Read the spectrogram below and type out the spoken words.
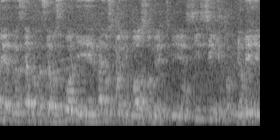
ми принесемо, принесе Господь, і хай Господь благословить. І всі сім'ї, хто прийняли їх,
